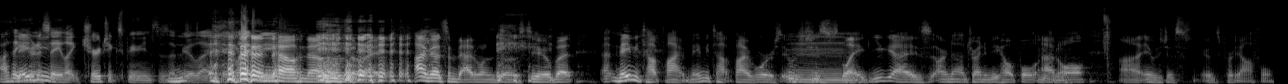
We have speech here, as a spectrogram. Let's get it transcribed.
I thought you were gonna say like church experiences of your life. It might be- no, no, those right. I've had some bad ones of those too, but uh, maybe top five, maybe top five worst. It was just like you guys are not trying to be helpful at all. Uh, it was just it was pretty awful.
